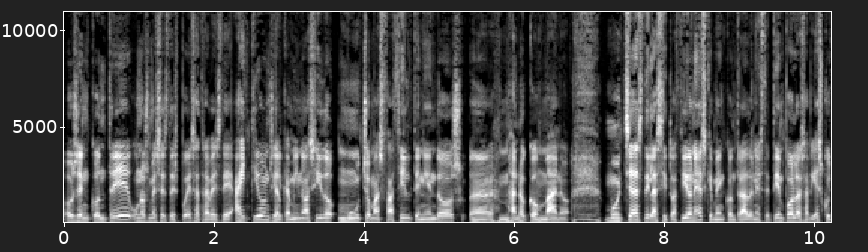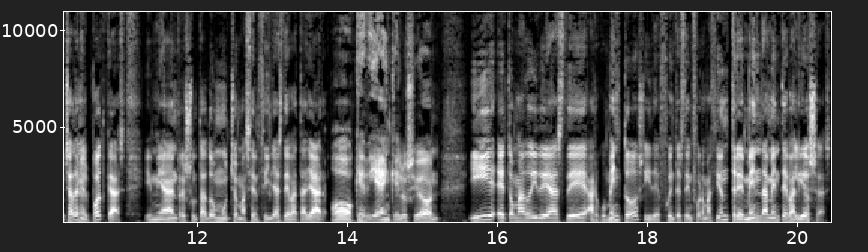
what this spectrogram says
Os encontré unos meses después a través de iTunes y el camino ha sido mucho más fácil teniéndoos eh, mano con mano. Muchas de las situaciones que me he encontrado en este tiempo las había escuchado en el podcast y me han resultado mucho más sencillas de batallar. ¡Oh, qué bien, qué ilusión! Y he tomado ideas de argumentos y de fuentes de información tremendamente valiosas.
